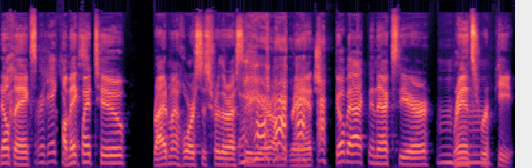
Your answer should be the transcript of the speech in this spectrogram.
no thanks. Ridiculous. I'll make my two, ride my horses for the rest of the year on the ranch, go back the next year, rinse, Mhm. repeat.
